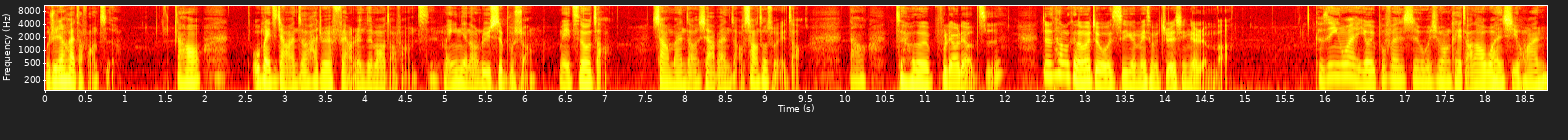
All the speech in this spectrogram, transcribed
我决定要开始找房子了。”然后我每次讲完之后，他就会非常认真帮我找房子，每一年都屡试不爽，每次都找，上班找，下班找，上厕所也找，然后最后都会不了了之，就是他们可能会觉得我是一个没什么决心的人吧。可是因为有一部分是我希望可以找到我很喜欢，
